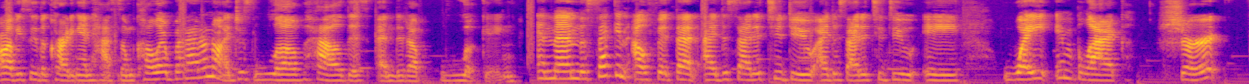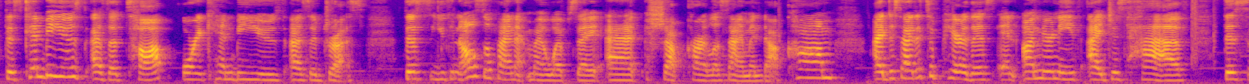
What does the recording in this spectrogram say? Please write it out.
obviously the cardigan has some color, but I don't know, I just love how this ended up looking. And then the second outfit that I decided to do, I decided to do a white and black shirt this can be used as a top or it can be used as a dress. This you can also find at my website at shopcarlasimon.com. I decided to pair this and underneath I just have this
